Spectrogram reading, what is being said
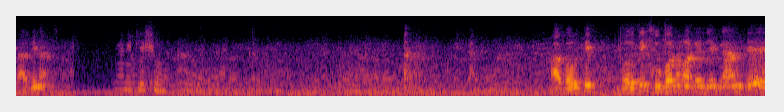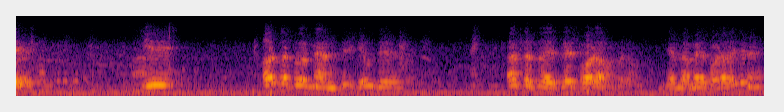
સાધી ના એટલે શું? આ ભૌતિક ભૌતિક સુખો માટે જે જ્ઞાન છે, એ અતત્વ જ્ઞાન છે. કેવું છે? અતત્વ એટલે થોડો. જેમ અમે થોડો હોય છે ને,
